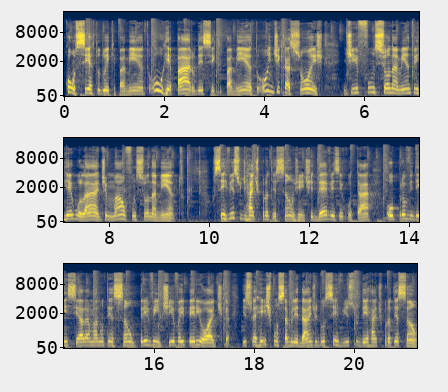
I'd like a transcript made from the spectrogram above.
conserto do equipamento ou reparo desse equipamento ou indicações de funcionamento irregular, de mau funcionamento. O serviço de radioproteção, gente, deve executar ou providenciar a manutenção preventiva e periódica. Isso é responsabilidade do serviço de radioproteção.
